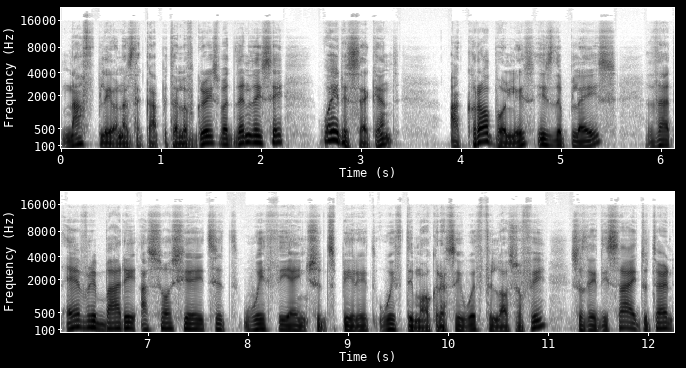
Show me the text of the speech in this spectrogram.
Nafplion as the capital of Greece. But then they say, wait a second, Acropolis is the place that everybody associates it with the ancient spirit, with democracy, with philosophy. So they decide to turn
